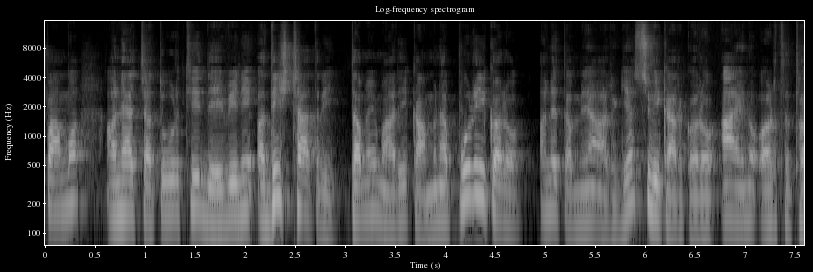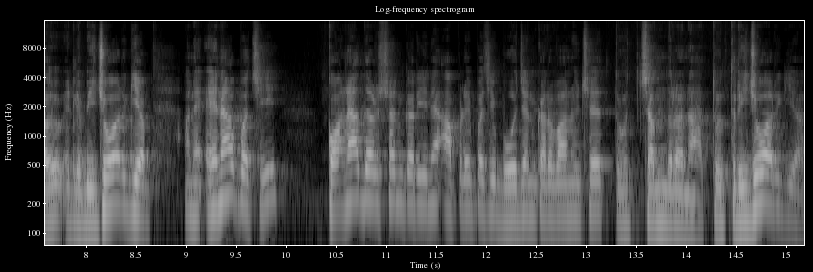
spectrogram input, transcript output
પામો અને આ ચતુર્થી દેવીની અધિષ્ઠાત્રી. તમે મારી કામના પૂરી કરો અને તમે આ અર્ઘ્ય સ્વીકાર કરો. આ એનો અર્થ થયો એટલે બીજો અર્ઘ્ય. અને એના પછી કોના દર્શન કરીને આપણે પછી ભોજન કરવાનું છે? તો ચંદ્રના. તો ત્રીજો અર્ઘ્ય.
